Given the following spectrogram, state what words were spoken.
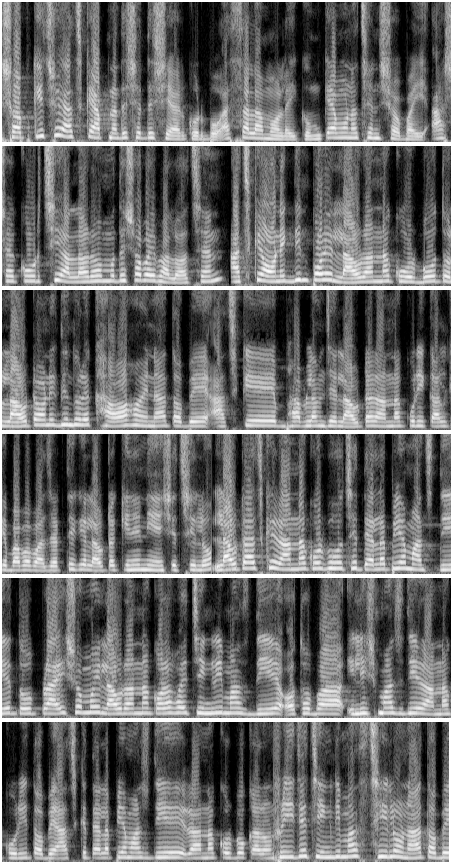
সবকিছুই আজকে আপনাদের সাথে শেয়ার করব। আসসালামু আলাইকুম। কেমন আছেন সবাই? আশা করছি আল্লাহ রহমদের সবাই ভালো আছেন? আজকে অনেকদিন পরে লাউ রান্না করব, তো লাউটা অনেকদিন ধরে খাওয়া হয় না, তবে আজকে ভাবলাম যে লাউটা রান্না করি। কালকে বাবা বাজার থেকে লাউটা কিনে নিয়ে এসেছিল। লাউটা আজকে রান্না করব হচ্ছে তেলাপিয়া মাছ দিয়ে, তো প্রায় সময় লাউ রান্না করা হয় চিংড়ি মাছ দিয়ে অথবা ইলিশ মাছ দিয়ে রান্না করি, তবে আজকে তেলাপিয়া মাছ দিয়ে রান্না করব কারণ ফ্রিজে চিংড়ি মাছ ছিল না, তবে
